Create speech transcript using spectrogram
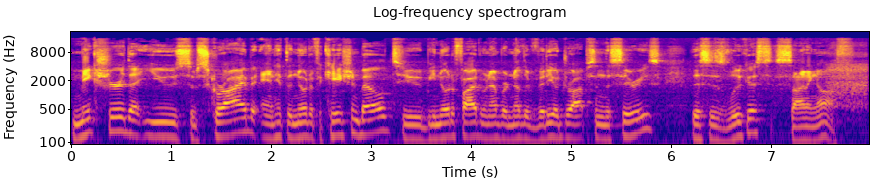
Make sure that you subscribe and hit the notification bell to be notified whenever another video drops in the series. This is Lucas signing off.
